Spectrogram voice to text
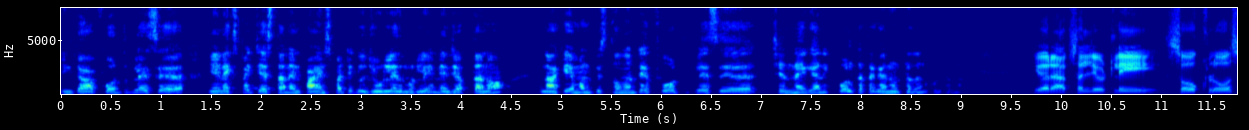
ఇంకా ఫోర్త్ ప్లేస్ నేను ఎక్స్పెక్ట్ చేస్తాను నేను పాయింట్స్ పర్టికులర్ చూడలేదు మురళి. నేను చెప్తాను. నాకేమనిపిస్తుంది అంటే ఫోర్త్ ప్లేస్ చెన్నై గానీ కోల్కతా గానీ ఉంటుంది అనుకుంటున్నా or absolutely so close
